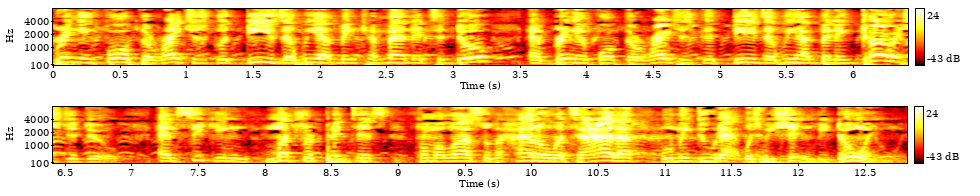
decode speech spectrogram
bringing forth the righteous good deeds that we have been commanded to do and bringing forth the righteous good deeds that we have been encouraged to do and seeking much repentance from Allah subhanahu wa ta'ala when we do that which we shouldn't be doing.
